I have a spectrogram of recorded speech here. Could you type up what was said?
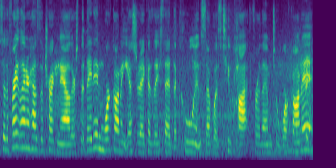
so the Freightliner has the truck now. There's, but they didn't work on it yesterday because they said the coolant and stuff was too hot for them to work on it.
